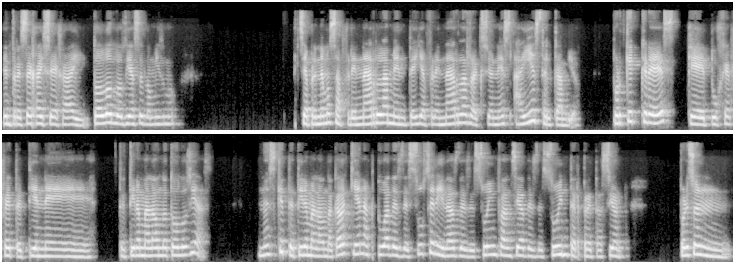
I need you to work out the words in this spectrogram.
entre ceja y ceja y todos los días es lo mismo. Si aprendemos a frenar la mente y a frenar las reacciones, ahí está el cambio. ¿Por qué crees que tu jefe te tiene, te tira mala onda todos los días? No es que te tire mala onda, cada quien actúa desde sus heridas, desde su infancia, desde su interpretación. Por eso en,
